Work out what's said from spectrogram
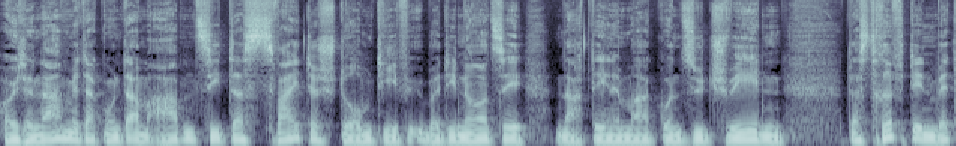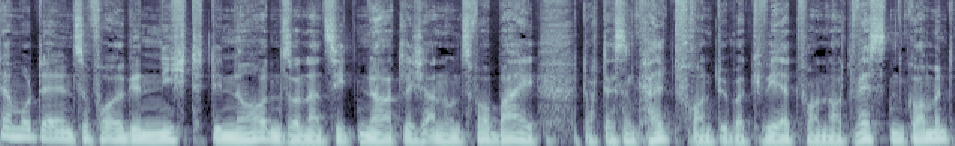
Heute Nachmittag und am Abend zieht das zweite Sturmtief über die Nordsee nach Dänemark und Südschweden. Das trifft den Wettermodellen zufolge nicht den Norden, sondern zieht nördlich an uns vorbei. Doch dessen Kaltfront überquert von Nordwesten kommend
